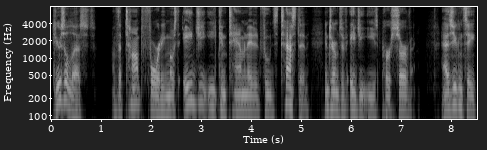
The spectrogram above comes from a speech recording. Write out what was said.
Here's a list of the top 40 most AGE-contaminated foods tested in terms of AGEs per serving. As you can see,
